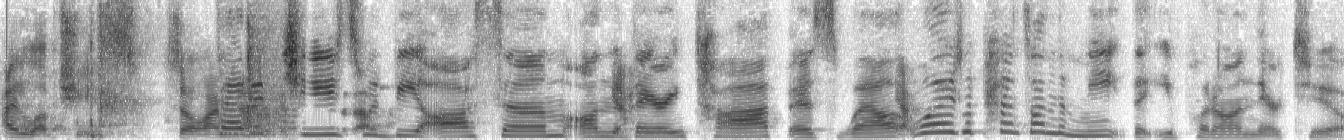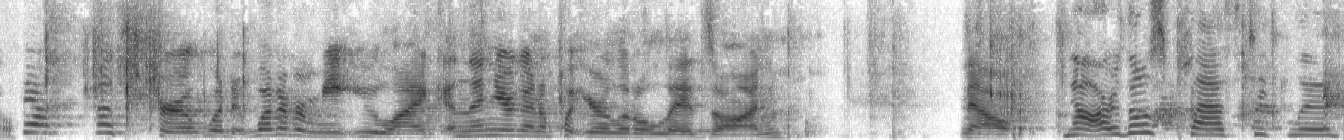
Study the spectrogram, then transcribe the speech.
I love cheese, so I'm Feta cheese put it up. would be awesome on the Yeah. very top as well. Yeah. Well, it depends on the meat that you put on there too. Yeah, that's true. What, whatever meat you like, and then you're going to put your little lids on. Now, Now, are those plastic lids?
